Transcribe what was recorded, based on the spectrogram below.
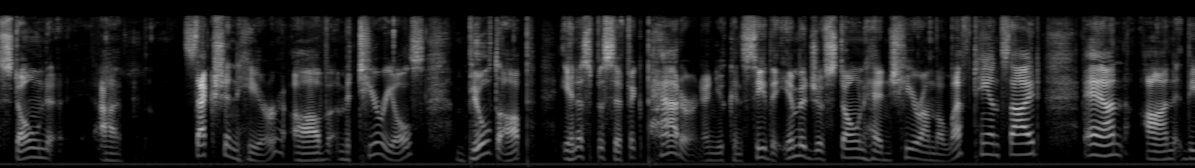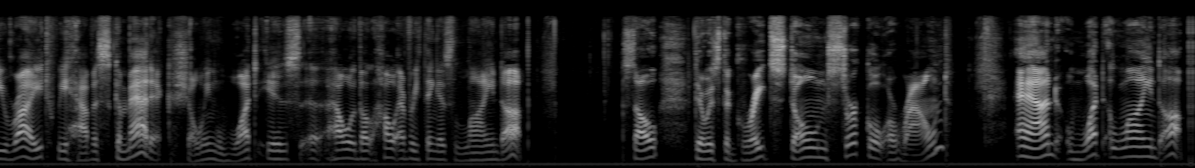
stone uh, section here of materials built up in a specific pattern. And you can see the image of Stonehenge here on the left hand side. And on the right, we have a schematic showing what is uh, how the how everything is lined up. So there was the great stone circle around. And what lined up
